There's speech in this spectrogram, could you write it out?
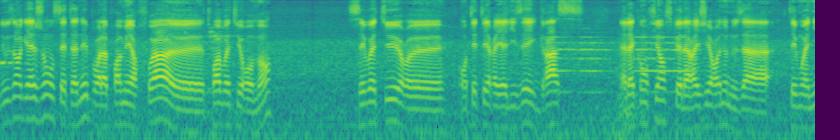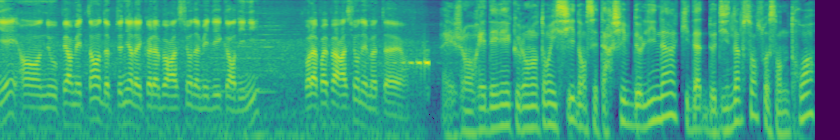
Nous engageons cette année pour la première fois euh, trois voitures au Mans. Ces voitures euh, ont été réalisées grâce à la confiance que la régie Renault nous a témoignée en nous permettant d'obtenir la collaboration d'Amélie Cordini pour la préparation des moteurs. Et Jean Rédélé que l'on entend ici dans cette archive de l'INA qui date de 1963,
